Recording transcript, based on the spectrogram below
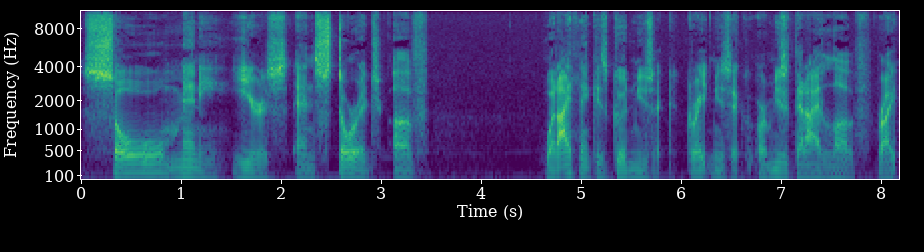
so many years and storage of what I think is good music, great music, or music that I love, right?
